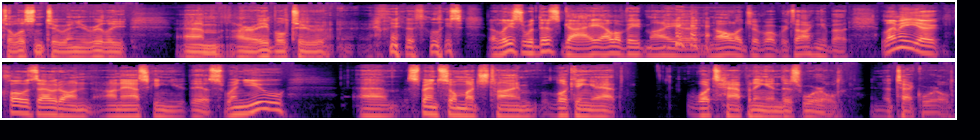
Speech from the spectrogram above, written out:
to listen to, and you really um, are able to, at least at least with this guy, elevate my uh, knowledge of what we're talking about. Let me uh, close out on on asking you this: When you um, spend so much time looking at what's happening in this world, in the tech world,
